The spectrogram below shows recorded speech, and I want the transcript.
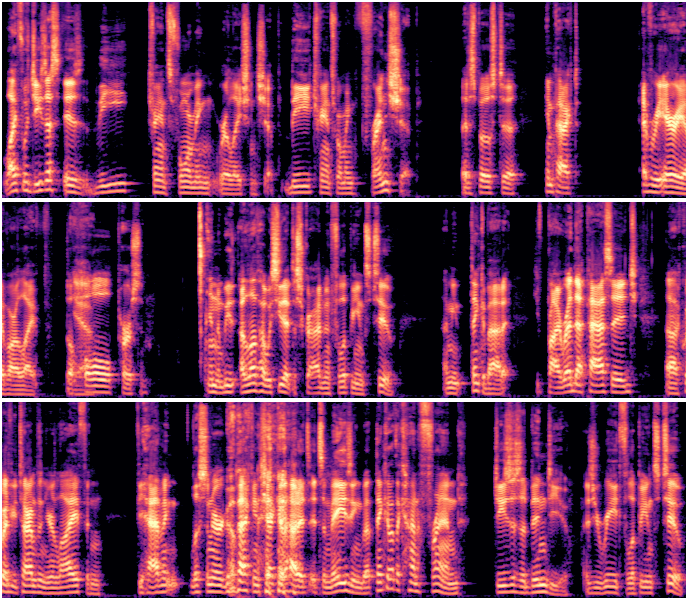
life with Jesus is the transforming relationship, the transforming friendship that is supposed to impact every area of our life, the Yeah. whole person. And we, I love how we see that described in Philippians 2. I mean, think about it. You've probably read that passage uh, quite a few times in your life. And if you haven't, listener, go back and check it out. It's, it's amazing. But think about the kind of friend Jesus has been to you as you read Philippians 2.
